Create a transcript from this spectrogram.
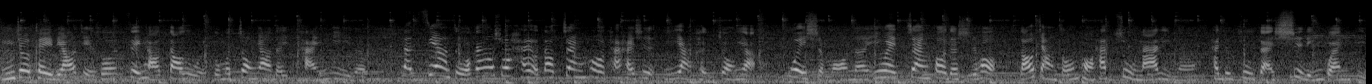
您就可以了解说这条道路有多么重要的含义了。那这样子，我刚刚说还有到战后，它还是一样很重要。为什么呢？因为战后的时候，老蒋总统他住哪里呢？他就住在士林官邸。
